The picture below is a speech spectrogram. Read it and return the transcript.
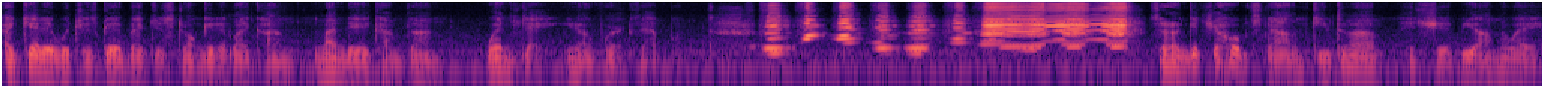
I get it, which is good, but I just don't get it like on Monday. It comes on Wednesday, you know, for example. So don't get your hopes down. Keep them up. It should be on the way.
